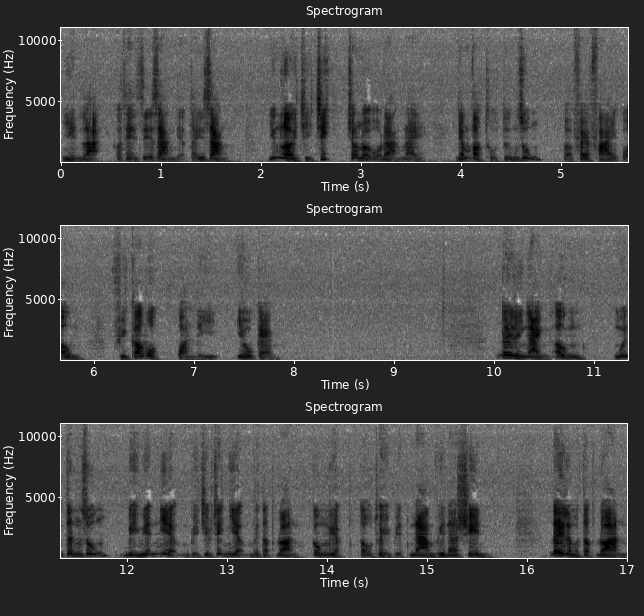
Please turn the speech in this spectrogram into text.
Nhìn lại có thể dễ dàng nhận thấy rằng những lời chỉ trích trong nội bộ Đảng này nhắm vào Thủ tướng Dũng và phe phái của ông vì cáo buộc quản lý yếu kém. Đây là hình ảnh ông Nguyễn Tân Dũng bị miễn nhiệm vì chịu trách nhiệm về Tập đoàn Công nghiệp Tàu thủy Việt Nam Vinasin. Đây là một tập đoàn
